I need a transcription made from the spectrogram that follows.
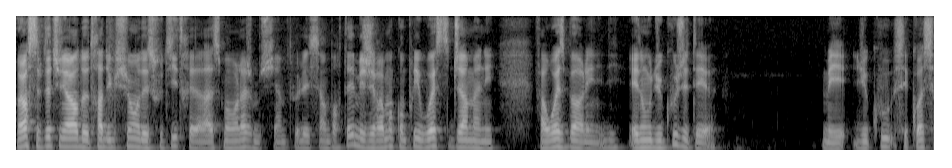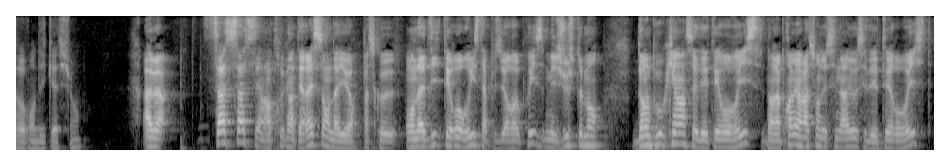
Ou alors c'est peut-être une erreur de traduction des sous-titres, et à ce moment-là je me suis un peu laissé emporter, mais j'ai vraiment compris West Germany. Enfin West Berlin, il dit. Et donc du coup j'étais. euh, Mais du coup, c'est quoi ces revendications? Ah ben, ça, ça c'est un truc intéressant d'ailleurs, parce que on a dit terroristes à plusieurs reprises, mais justement, dans le bouquin c'est des terroristes, dans la première version du scénario c'est des terroristes,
